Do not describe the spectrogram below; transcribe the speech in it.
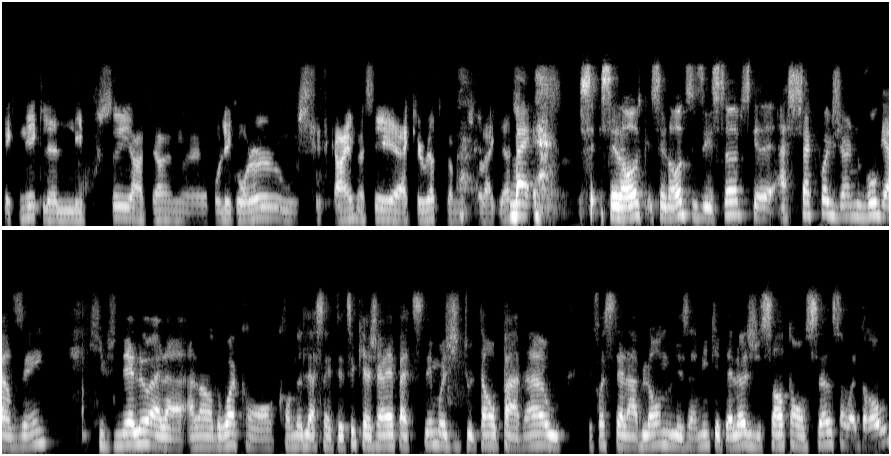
technique, les pousser en termes euh, pour les goalers ou si c'est quand même assez accurate comme sur la glace. Ben, c'est drôle, drôle que tu dises ça parce qu'à chaque fois que j'ai un nouveau gardien, qui venait là à l'endroit qu'on a de la synthétique, qui n'a jamais patiné. Moi, je dis tout le temps aux parents, ou des fois c'était la blonde ou les amis qui étaient là, je dis sors ton sel, ça va être drôle.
